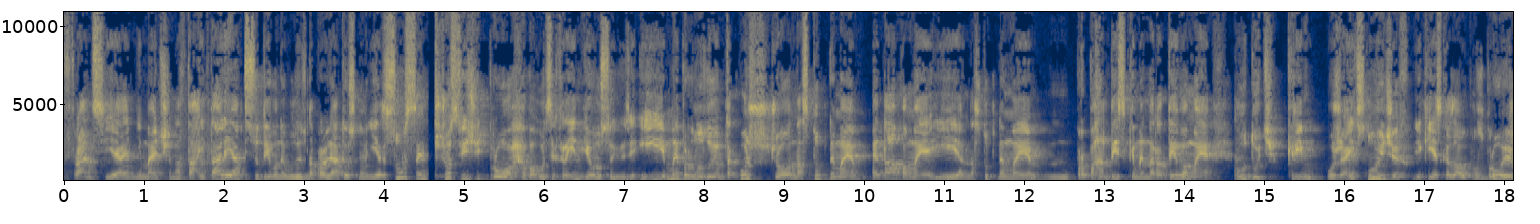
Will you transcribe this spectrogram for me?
Франція, Німеччина та Італія. Сюди вони будуть направляти основні ресурси, що свідчить про вагу цих країн в Євросоюзі. І ми прогнозуємо також, що наступними етапами і наступними пропагандистськими наративами будуть, крім уже існуючих, які я сказав про зброю.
